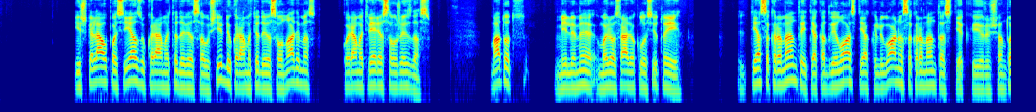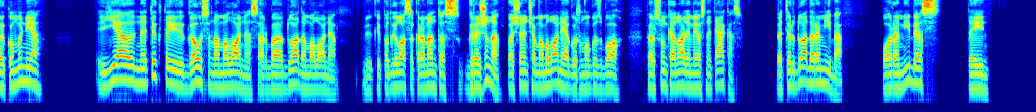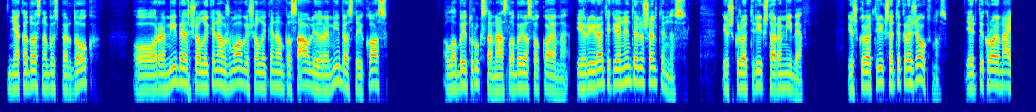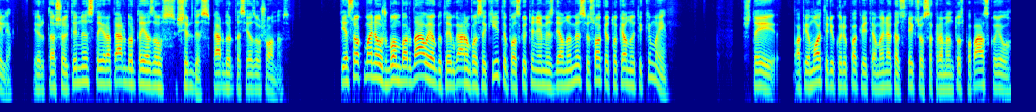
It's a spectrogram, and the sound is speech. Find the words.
Iškeliavo pas Jėzų, kuriam atidavė savo širdį, kuriam atidavė savo nuodėmės, kuriam atvėrė savo žaizdas. Matot, mylimi Marijos radio klausytojai, tie sakramentai, tiek atgailos, tiek ligonių sakramentas, tiek ir šventoji komunija, jie ne tik tai gausina malonės arba duoda malonę, kaip atgailos sakramentas gražina pašvenčiamą malonę, jeigu žmogus buvo per sunkę nuodėmę jos netekęs, bet ir duoda ramybę. O ramybės tai niekada nebus per daug, o ramybės šio laikiniam žmogui, šio laikiniam pasauliui, ramybės, taikos labai trūksta, mes labai jos tokojame. Ir yra tik vienintelis šaltinis, iš kurio trykšta ramybė, iš kurio trykšta tikras džiaugsmas ir tikroji meilė. Ir ta šaltinis tai yra perdurta Jėzaus širdis, perdurtas Jėzaus šonas. Tiesiog mane užbombardavo, jeigu taip galim pasakyti, paskutinėmis dienomis visokie tokie nutikimai. Štai apie moterį, kuri pakvietė mane, kad steigčiau sakramentus, papasakojau.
